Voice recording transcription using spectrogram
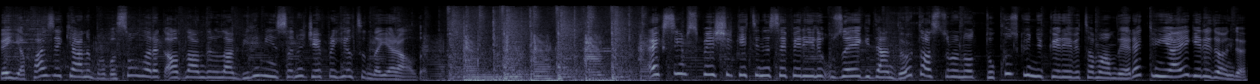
ve yapay zekanın babası olarak adlandırılan bilim insanı Jeffrey Hilton da yer aldı. Axiom Space şirketinin seferiyle uzaya giden 4 astronot 9 günlük görevi tamamlayarak dünyaya geri döndü.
